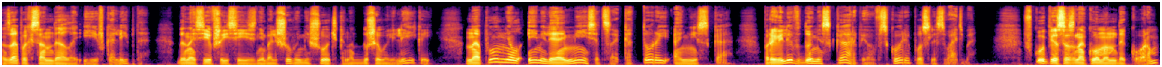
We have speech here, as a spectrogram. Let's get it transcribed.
Запах сандала и эвкалипта, доносившийся из небольшого мешочка над душевой лейкой, напомнил Эмили о месяце, который они с Ка провели в доме Скарпио вскоре после свадьбы. В купе со знакомым декором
